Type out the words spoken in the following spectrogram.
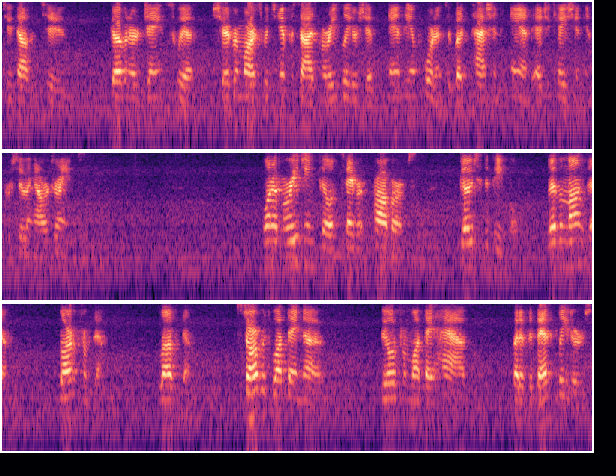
2002. Governor Jane Swift shared remarks which emphasized Marie's leadership and the importance of both passion and education in pursuing our dreams. One of Marie Jean Philip's favorite proverbs go to the people, live among them, learn from them, love them. Start with what they know, build from what they have, but of the best leaders,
